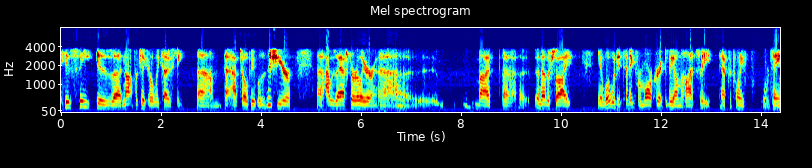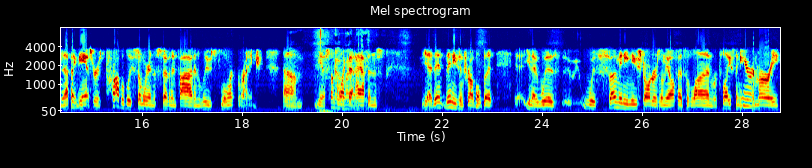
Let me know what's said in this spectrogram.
his seat is uh, not particularly toasty. Um, I've told people that this year, uh, I was asked earlier uh, by uh, another site, you know, what would it take for Mark Richt to be on the hot seat after 2014? And I think the answer is probably somewhere in the seven and five and lose to Florida range. Um, you know, something like that happens. Yeah, then then he's in trouble. But uh, you know, with with so many new starters on the offensive line, replacing Aaron Murray,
